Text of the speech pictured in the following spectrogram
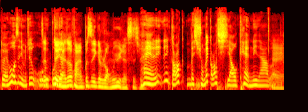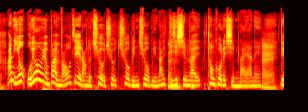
对，或者是你们就是我对你来说，反而不是一个荣誉的事情。嘿，你你搞不想被搞到小看，你知道不？啊，你又我又没有办法，我这些人就笑笑笑边笑边，那其实心内 痛苦的心内啊呢，对，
